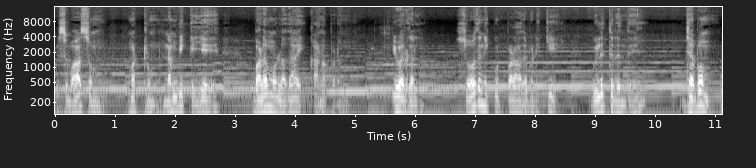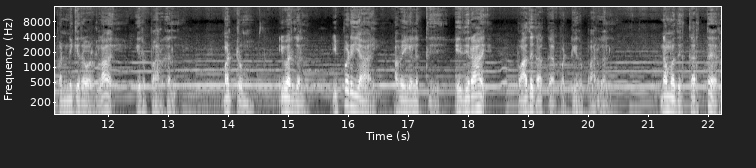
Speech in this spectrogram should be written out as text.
விசுவாசம் மற்றும் நம்பிக்கையே பலமுள்ளதாய் காணப்படும். இவர்கள் சோதனைக்குட்படாதபடிக்கு விழித்திருந்து ஜெபம் பண்ணுகிறவர்களாய் இருப்பார்கள். மற்றும் இவர்கள் இப்படியாய் அவைகளுக்கு எதிராய் பாதுகாக்கப்பட்டிருப்பார்கள். நமது கர்த்தர்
